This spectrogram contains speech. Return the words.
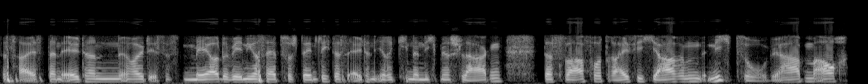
das heißt dann Eltern, heute ist es mehr oder weniger selbstverständlich, dass Eltern ihre Kinder nicht mehr schlagen. Das war vor 30 Jahren nicht so. Wir haben auch,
